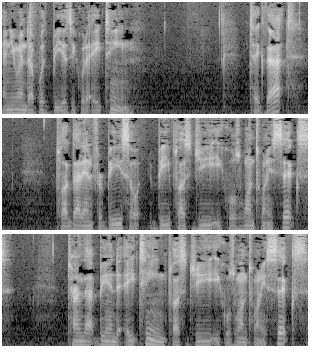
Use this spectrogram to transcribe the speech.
And you end up with b is equal to 18. Take that, plug that in for b, so b plus g equals 126. Turn that b into 18 plus g equals 126.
